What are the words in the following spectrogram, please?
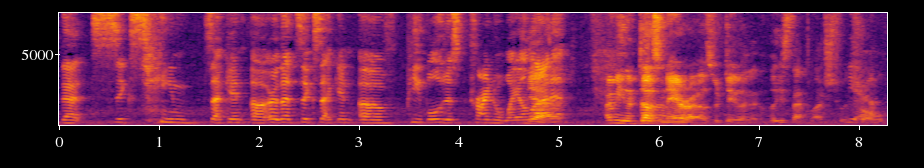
that sixteen second uh, or that six second of people just trying to wail Yeah. at it. I mean, a dozen arrows would do it at least that much to a Yeah. troll,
